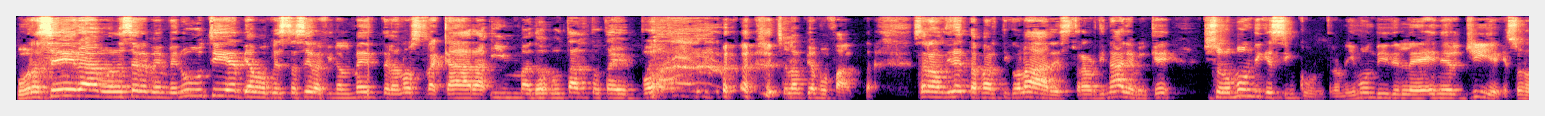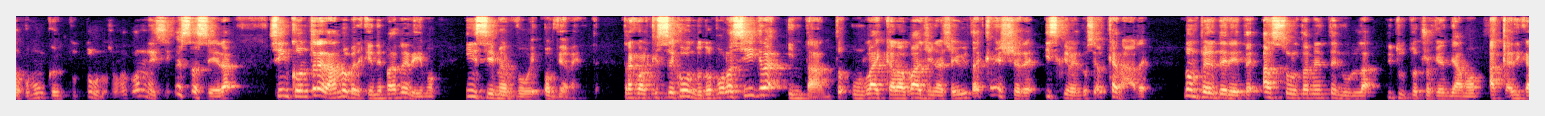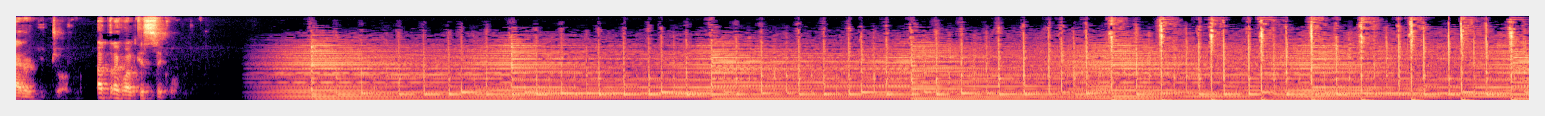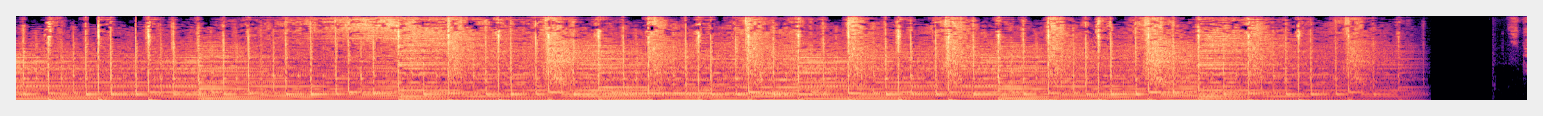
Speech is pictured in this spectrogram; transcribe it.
Buonasera, buonasera e benvenuti. Abbiamo questa sera finalmente la nostra cara Imma dopo tanto tempo. Ce l'abbiamo fatta. Sarà una diretta particolare, straordinaria perché ci sono mondi che si incontrano, i mondi delle energie che sono comunque un tutt'uno, sono connessi. Questa sera si incontreranno perché ne parleremo insieme a voi, ovviamente. Tra qualche secondo dopo la sigla, intanto un like alla pagina ci aiuta a crescere, iscrivendosi al canale non perderete assolutamente nulla di tutto ciò che andiamo a caricare ogni giorno. A tra qualche secondo.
